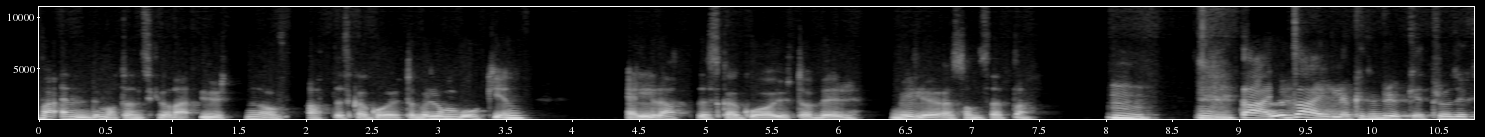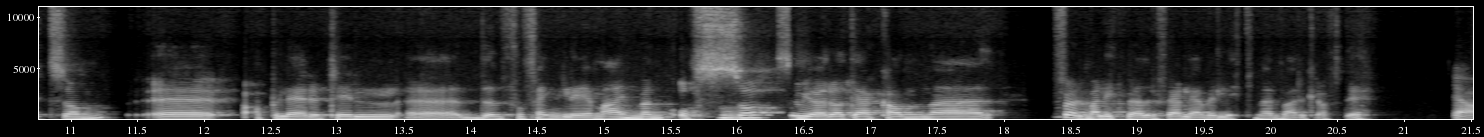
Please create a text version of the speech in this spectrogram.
hva enn du måtte ønske deg, uten at det skal gå utover lommeboken, eller at det skal gå utover miljøet sånn sett. da. Mm. Mm. Det er jo deilig å kunne bruke et produkt som eh, appellerer til eh, den forfengelige meg, men også mm. som gjør at jeg kan eh, føle meg litt bedre, for jeg lever litt mer bærekraftig. Ja.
